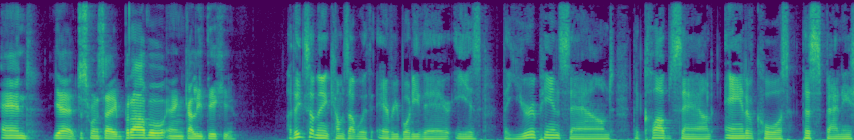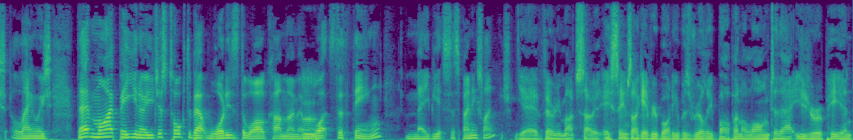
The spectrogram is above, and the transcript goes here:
And yeah, just want to say bravo and kalitiki. I think something that comes up with everybody there is the European sound, the club sound, and of course the Spanish language. That might be, you know, you just talked about what is the wildcard moment, mm. what's the thing maybe it's the Spanish language. Yeah, very much so. It seems like everybody was really bopping along to that European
